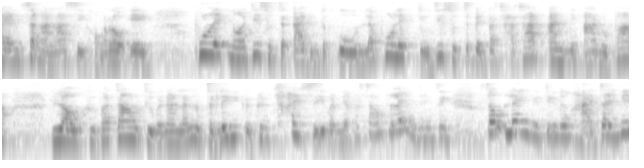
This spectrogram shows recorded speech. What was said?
ดงสง่าราศีของเราเอง ผู้เล็กน้อยที่สุดจะกลายเป็นตระกูล และผู้เล็กจิ๋วที่สุดจะเป็นประชาชาติอันมีอานุภาพ เราคือพระเจ้าถือวันนั้นแล้วเราจะเร่งให้เกิดขึ้นใช่สิวันนี้พระเจ้าเร่งจริงๆพระเจ้าเร่งจริงๆเราหายใจไม่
